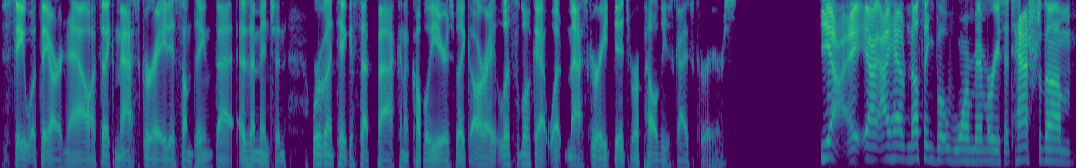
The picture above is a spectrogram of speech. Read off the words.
stay what they are now. I feel like Masquerade is something that, as I mentioned, we're going to take a step back in a couple of years. Be like, all right, let's look at what Masquerade did to propel these guys' careers. Yeah, I, I have nothing but warm memories attached to them.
